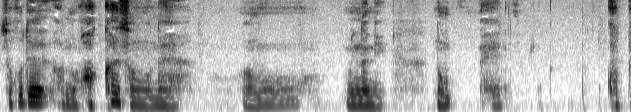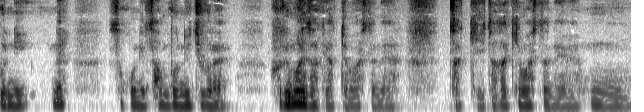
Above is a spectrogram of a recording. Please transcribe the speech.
そこであの八海山をねあのみんなにの、えー、コップにねそこに3分の1ぐらい振る舞い酒やってましてねさっきいただきましたね。うん。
